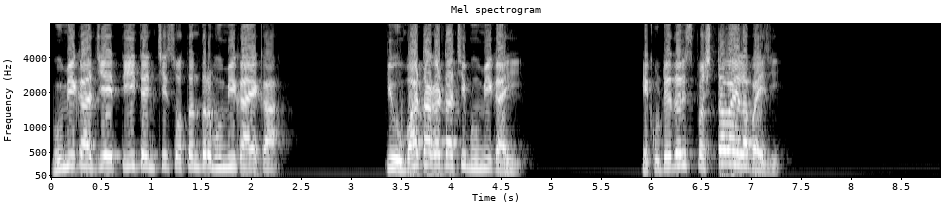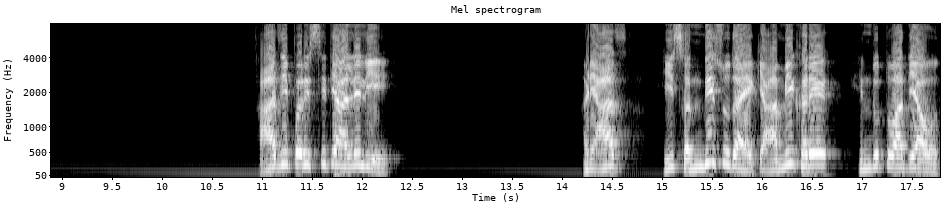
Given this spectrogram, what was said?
भूमिका जी आहे ती त्यांची स्वतंत्र भूमिका आहे का? ती उबाटा गटाची भूमिका ही? हे कुठेतरी स्पष्ट व्हायला पाहिजे. आज ही परिस्थिती आलेली आहे. आणि आज ही संधी सुद्धा आहे की आम्ही खरे हिंदुत्ववादी आहोत.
